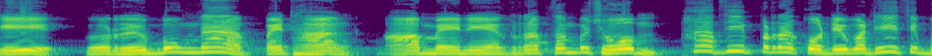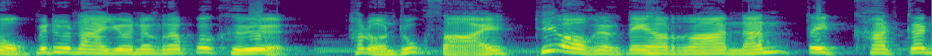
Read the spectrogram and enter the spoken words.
กี หรือมุ่งหน้าไปทางอาร์เมเนียครับท่านผู้ชม ภาพที่ปรากฏในวันที่ 16 มิถุนายนนะครับก็คือ ถนนทุกสายที่ออกจากเตหะรานนั้น ติดขัดกัน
